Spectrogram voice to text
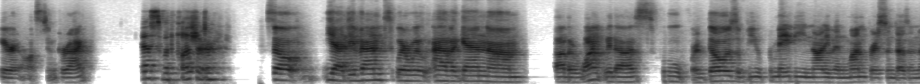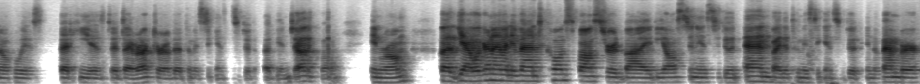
here in Austin, correct? Yes, with pleasure. So, yeah, the event where we'll have again um, Father White with us, who, for those of you, maybe not even one person doesn't know who is that he is the director of the Thomistic Institute at the Angelicum in Rome. But yeah, we're going to have an event co-sponsored by the Austin Institute and by the Thomistic Institute in November.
